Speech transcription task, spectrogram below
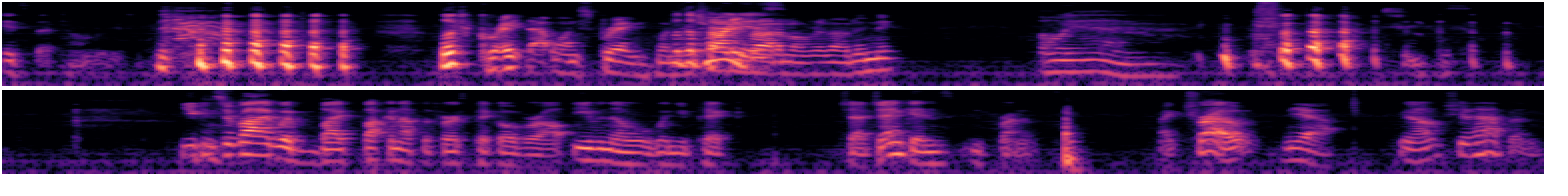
it's that Tom Brady. Looked great that one spring when But the Charlie point brought him over though, didn't he? Oh yeah. Jesus. You can survive with by fucking up the first pick overall, even though when you pick Chad Jenkins in front of like Trout, yeah. you know, shit happens.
